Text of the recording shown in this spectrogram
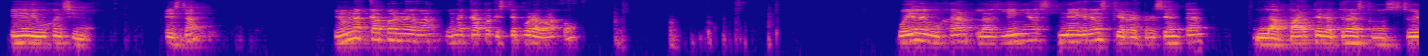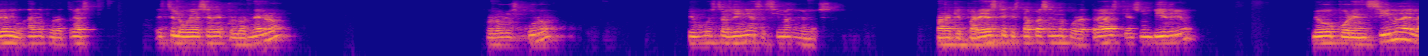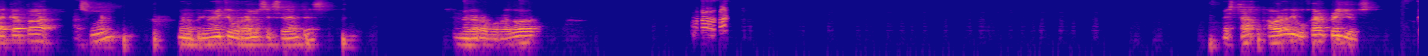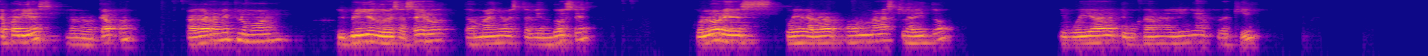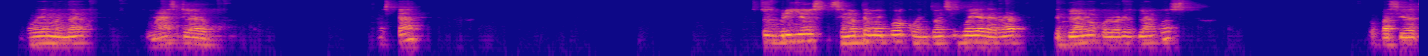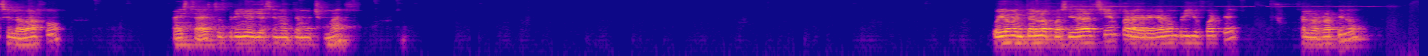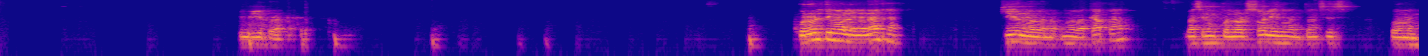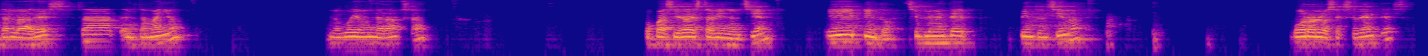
y dibujo encima. Ahí está. En una capa nueva, una capa que esté por abajo, voy a dibujar las líneas negras que representan la parte de atrás, como si estuviera dibujando por atrás. Este lo voy a hacer de color negro, color oscuro. Dibujo estas líneas así más o menos. Para que parezca que está pasando por atrás, que es un vidrio, Luego por encima de la capa azul, bueno, primero hay que borrar los excedentes. Me agarro borrador. Ahí está. Ahora dibujar brillos. Capa 10, la nueva capa. Agarro mi plumón. El brillo dureza 0. Tamaño está bien 12. Colores. Voy a agarrar un más clarito. Y voy a dibujar una línea por aquí voy a mandar más claro. Ahí está. Estos brillos se nota muy poco, entonces voy a agarrar de plano colores blancos. Opacidad se la bajo. Ahí está, estos brillos ya se notan mucho más. Voy a aumentar la opacidad al 100 para agregar un brillo fuerte. Jalo rápido brillo por acá. Por último, la naranja. Aquí una nueva, nueva capa. Va a ser un color sólido, entonces puedo aumentar la de esta, el tamaño. Me voy a un naranja. Opacidad está bien al 100. Y pinto. Simplemente pinto encima. Borro los excedentes.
